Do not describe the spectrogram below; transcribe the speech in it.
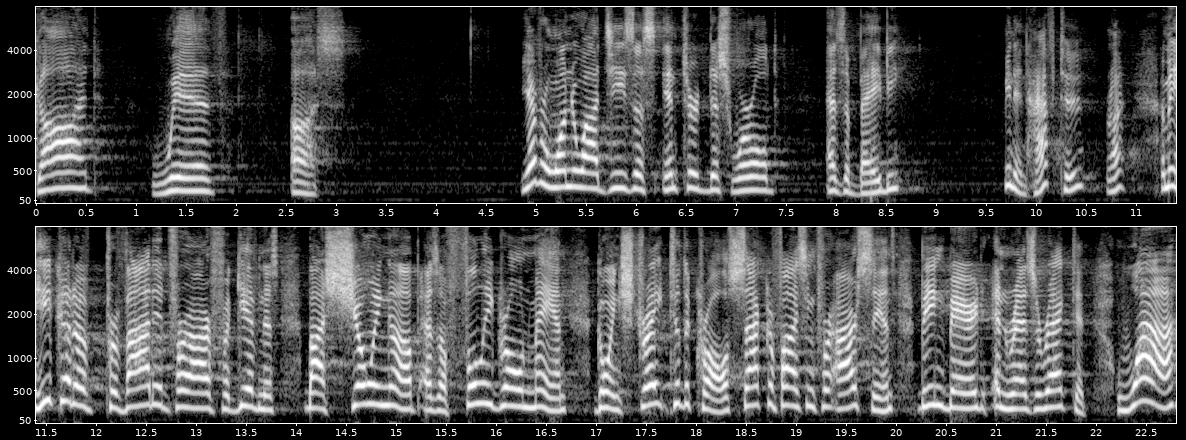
God with us. You ever wonder why Jesus entered this world as a baby? He didn't have to, right? I mean, he could have provided for our forgiveness by showing up as a fully grown man, going straight to the cross, sacrificing for our sins, being buried, and resurrected. Why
